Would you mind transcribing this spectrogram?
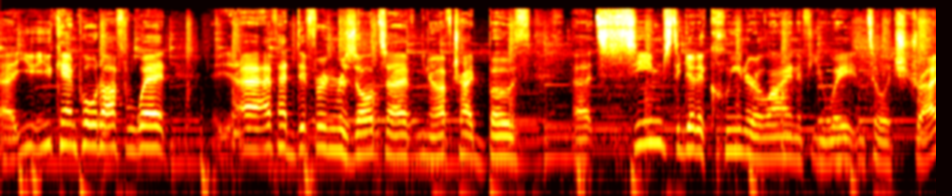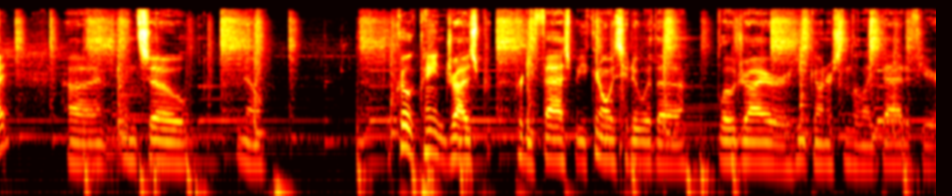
Uh, you you can pull it off wet. I've had differing results. I've you know I've tried both. Uh, it seems to get a cleaner line if you wait until it's dry, uh, and so you know acrylic paint dries pr pretty fast, but you can always hit it with a blow dryer or a heat gun or something like that if you're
